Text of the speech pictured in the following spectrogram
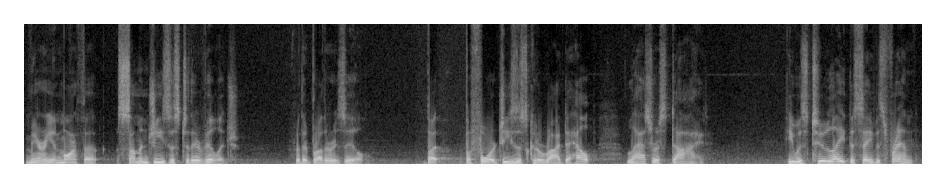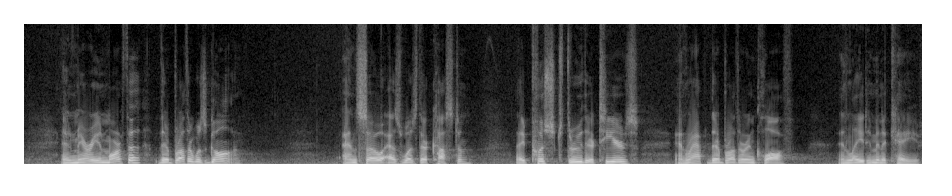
Mary and Martha summon Jesus to their village, for their brother is ill. But before Jesus could arrive to help, Lazarus died. He was too late to save his friend, and Mary and Martha, their brother was gone. And so, as was their custom, they pushed through their tears and wrapped their brother in cloth and laid him in a cave.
